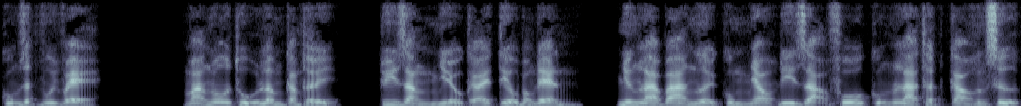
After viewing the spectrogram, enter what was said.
cũng rất vui vẻ. Mà ngô thụ lâm cảm thấy, tuy rằng nhiều cái tiểu bóng đèn, nhưng là ba người cùng nhau đi dạo phố cũng là thật cao hứng sự.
